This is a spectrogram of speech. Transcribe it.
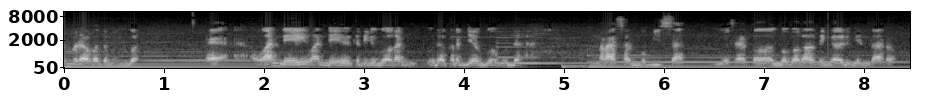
beberapa temen gue kayak one day one day ketika gue akan udah kerja gue udah ngerasa gue bisa gue settle gue bakal tinggal di Bintaro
